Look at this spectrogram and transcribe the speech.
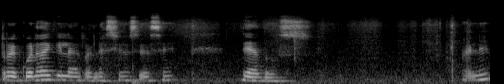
Recuerda que la relación se hace de a dos. ¿Vale?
